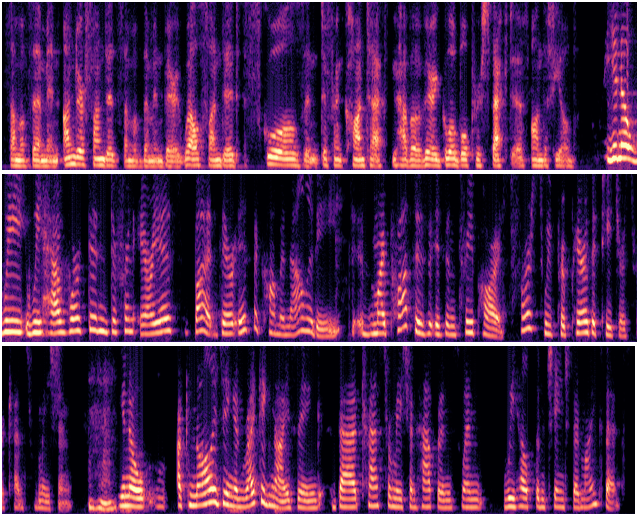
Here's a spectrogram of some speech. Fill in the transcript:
some of them in underfunded, some of them in very well funded schools and different contexts. You have a very global perspective on the field. You know, we we have worked in different areas, but there is a commonality. My process is in three parts. First, we prepare the teachers for transformation. Mm-hmm. You know, acknowledging and recognizing that transformation happens when we help them change their mindsets.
